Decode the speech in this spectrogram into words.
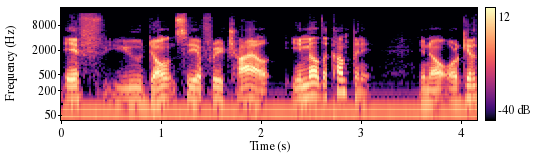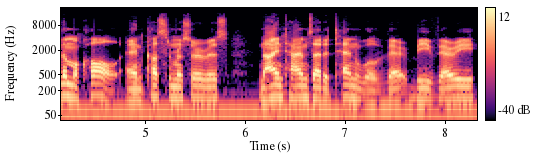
if you don't see a free trial, email the company, you know, or give them a call. And customer service, nine times out of ten, will ver- be very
